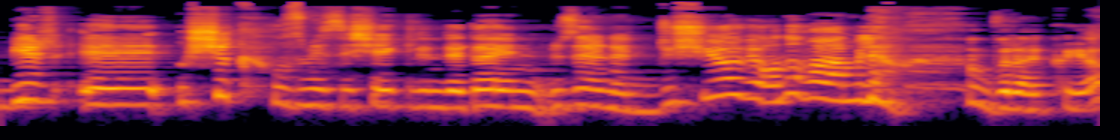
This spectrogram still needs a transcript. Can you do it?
Bir e, ışık huzmesi şeklinde Diane'in üzerine düşüyor ve onu hamile bırakıyor.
